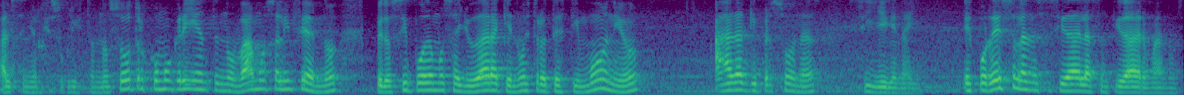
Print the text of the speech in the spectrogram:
al Señor Jesucristo. Nosotros como creyentes no vamos al infierno, pero sí podemos ayudar a que nuestro testimonio haga que personas sí lleguen ahí. Es por eso la necesidad de la santidad, hermanos.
